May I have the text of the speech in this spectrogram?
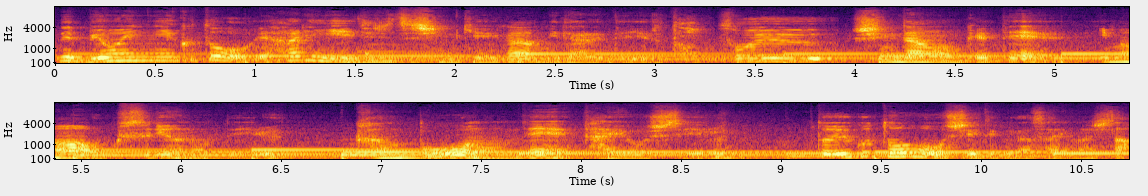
で病院に行くとやはり自律神経が乱れていると。そういう診断を受けて今はお薬を飲んでいる。漢方を飲んで対応している。ということを教えてくださいました。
